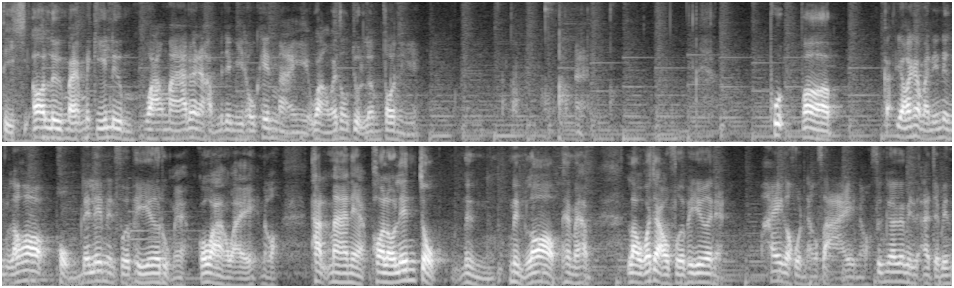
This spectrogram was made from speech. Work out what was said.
สีอ๋อลืมไปเมื่อกี้ลืมวางม้าด้วยนะครับ มันจะมีโทเค็นมาอย่างงี้วางไว้ตรงจุดเริ่มต้นอย่างงี้พูดย้อนกลับมานิดนึง แล้วพอผมได้เล่นเป็น first player ถูกไหมก็วางไว้เนาะถัดมาเนี่ยพอเราเล่นจบ1 1รอบใช่ไหมครับ เราก็จะเอา first player เนี่ยให้กับคนทางซ้ายเนาะซึ่งก็จะเป็นอาจจะเป็น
